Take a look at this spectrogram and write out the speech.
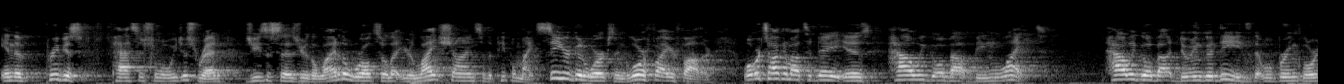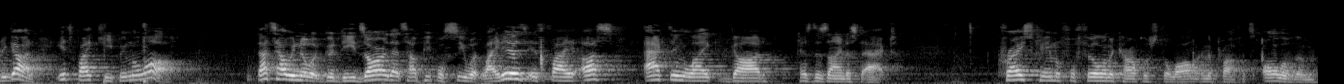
in the previous passage from what we just read, Jesus says, You're the light of the world, so let your light shine so that people might see your good works and glorify your Father. What we're talking about today is how we go about being light. How we go about doing good deeds that will bring glory to God. It's by keeping the law. That's how we know what good deeds are. That's how people see what light is. It's by us acting like God has designed us to act. Christ came to fulfill and accomplish the law and the prophets, all of them,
